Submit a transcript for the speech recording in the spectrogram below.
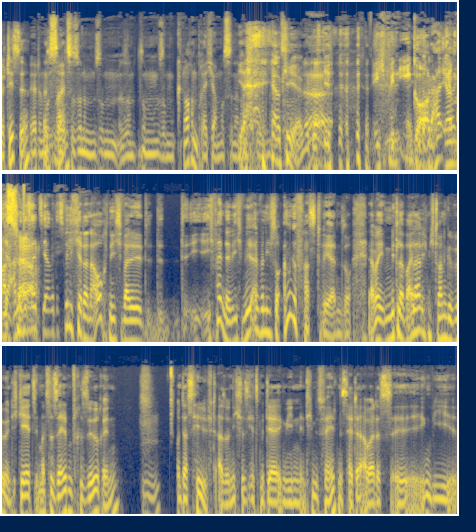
Verstehst du? Ja, dann was musst du halt meine? zu so einem, so einem, so einem, so einem, Knochenbrecher musst du dann Ja, gehen. ja, okay, ja, gut, das geht. Ich bin Igor, aber, da- ja, Masseur. andererseits, ja, aber das will ich ja dann auch nicht, weil ich finde, ich will einfach nicht so angefasst werden. So. Aber mittlerweile habe ich mich dran gewöhnt. Ich gehe jetzt immer zur selben Friseurin Mhm. und das hilft. Also nicht, dass ich jetzt mit der irgendwie ein intimes Verhältnis hätte, aber das äh, irgendwie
